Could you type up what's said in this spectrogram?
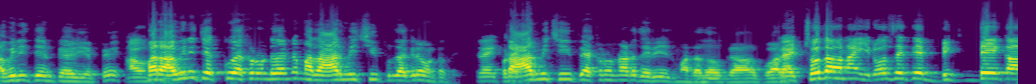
అవినీతి అని పేరు చెప్పి. మరి అవినీతి ఎక్కువ ఎక్కడ ఉంటుందంటే మన ఆర్మీ చీఫ్ దగ్గరే ఉంటుంది. ఇప్పుడు. ఆర్మీ చీఫ్ ఎక్కడ ఉన్నాడో తెలియదు మరి అదొక చూద్దామన్నా ఈ రోజు అయితే బిగ్ డే గా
